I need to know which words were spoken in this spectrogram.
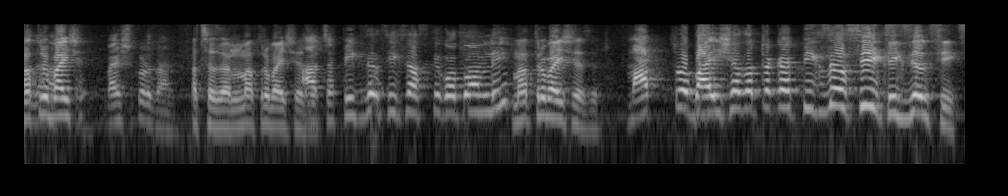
মাত্র 22 বাইশ করে দাম আচ্ছা যান মাত্র বাইশ হাজার। আচ্ছা পিক্সেল সিক্স আজকে কত অনলি মাত্র বাইশ হাজার। মাত্র বাইশ হাজার টাকায় pixel six pixel six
